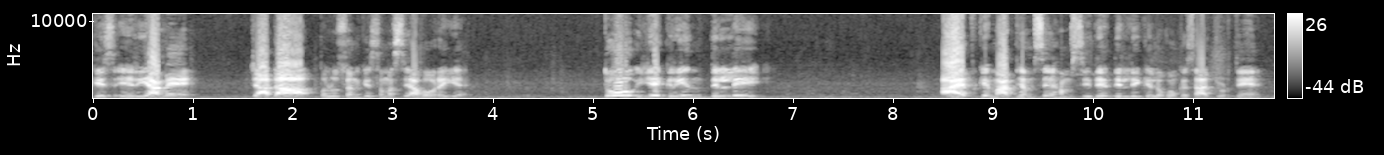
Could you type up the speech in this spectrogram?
किस एरिया में ज़्यादा पोल्यूशन की समस्या हो रही है। तो ये ग्रीन दिल्ली ऐप के माध्यम से हम सीधे दिल्ली के लोगों के साथ जुड़ते हैं।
